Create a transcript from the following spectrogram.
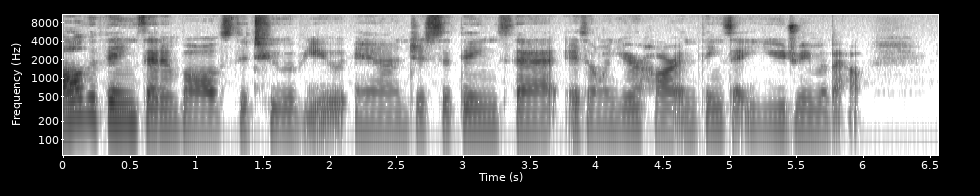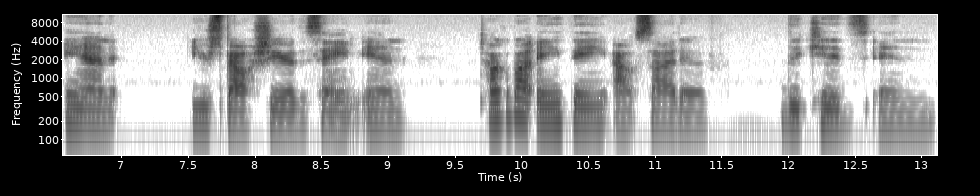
all the things that involves the two of you and just the things that is on your heart and things that you dream about. And your spouse share the same. And talk about anything outside of the kids and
